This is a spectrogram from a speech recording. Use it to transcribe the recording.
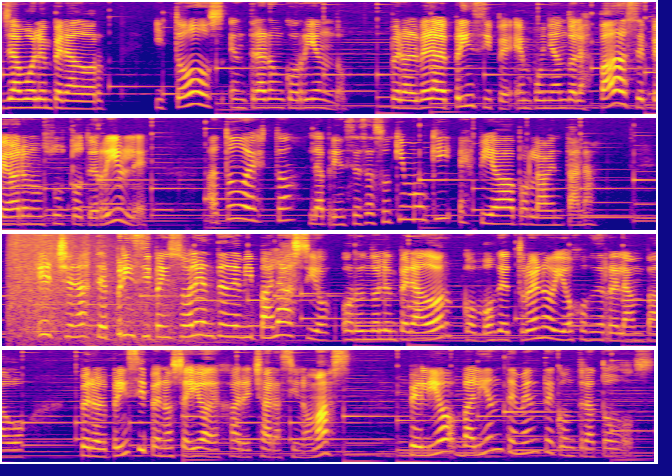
llamó el emperador, y todos entraron corriendo, pero al ver al príncipe empuñando la espada se pegaron un susto terrible. A todo esto, la princesa Tsukimuki espiaba por la ventana. Echen a este príncipe insolente de mi palacio, ordenó el emperador con voz de trueno y ojos de relámpago. Pero el príncipe no se iba a dejar echar así nomás. Peleó valientemente contra todos,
